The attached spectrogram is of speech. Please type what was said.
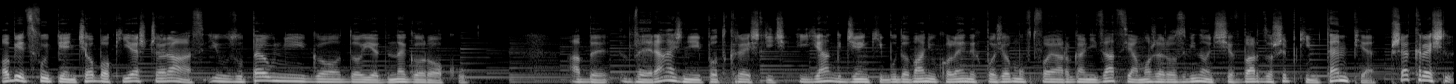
Obieć swój pięciobok jeszcze raz i uzupełnij go do jednego roku. Aby wyraźniej podkreślić, jak dzięki budowaniu kolejnych poziomów Twoja organizacja może rozwinąć się w bardzo szybkim tempie, przekreśl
